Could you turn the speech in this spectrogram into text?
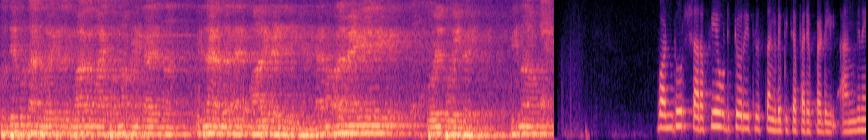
ബുദ്ധിമുട്ട് അനുഭവിക്കുന്ന വിഭാഗമായ സ്വർണപ്പണിക്കാരെന്ന് ഇതിനകം തന്നെ മാറിക്കഴിഞ്ഞിരിക്കുകയാണ് കാരണം പല മേഖലയിലേക്ക് തൊഴിൽ പോയി കഴിഞ്ഞു. ഇന്ന് വണ്ടൂർ ഷറഫിയ ഓഡിറ്റോറിയത്തിൽ സംഘടിപ്പിച്ച പരിപാടിയിൽ അങ്ങനെ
